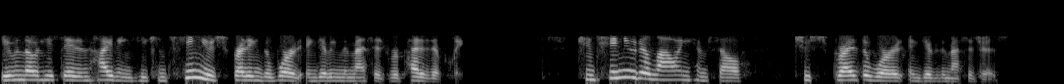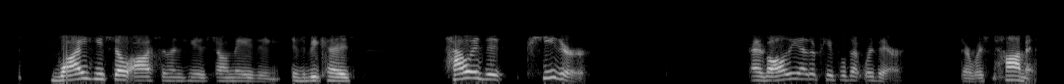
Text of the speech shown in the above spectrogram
Even though he stayed in hiding, he continued spreading the word and giving the message repetitively. Continued allowing himself to spread the word and give the messages. Why he's so awesome and he is so amazing is because how is it Peter, out of all the other people that were there, there was Thomas,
